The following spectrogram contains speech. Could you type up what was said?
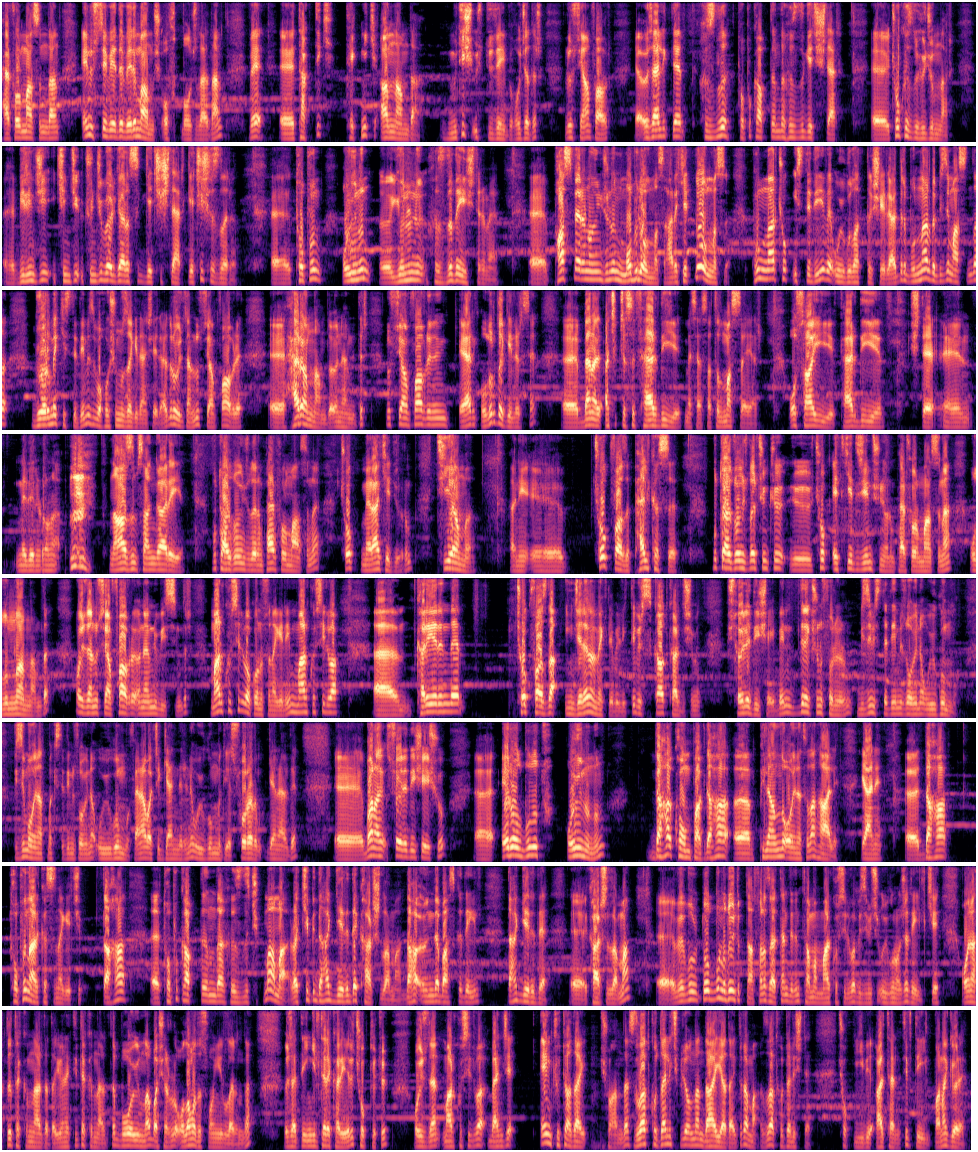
performansından en üst seviyede verim almış o futbolculardan ve e, taktik, teknik anlamda müthiş üst düzey bir hocadır Lucien Favre. Ya özellikle hızlı topu kaptığında hızlı geçişler, e, çok hızlı hücumlar, birinci, ikinci, üçüncü bölge arası geçişler, geçiş hızları, e, topun oyunun e, yönünü hızlı değiştirme, e, pas veren oyuncunun mobil olması, hareketli olması bunlar çok istediği ve uygulattığı şeylerdir. Bunlar da bizim aslında görmek istediğimiz ve hoşumuza giden şeylerdir. O yüzden Lucien Favre her anlamda önemlidir. Lucien Favre'nin eğer olur da gelirse ben açıkçası Ferdi'yi mesela satılmazsa eğer Osayi'yi, Ferdi'yi işte ne denir ona Nazım Sangare'yi bu tarz oyuncuların performansını çok merak ediyorum. Tiam'ı hani e, çok fazla Pelkas'ı bu tarz oyuncular çünkü e, çok etki edeceğini düşünüyorum performansına olumlu anlamda. O yüzden Lucien Favre önemli bir isimdir. Marco Silva konusuna geleyim. Marco Silva e, kariyerinde çok fazla incelememekle birlikte bir scout kardeşimin söylediği şey. Ben direkt şunu soruyorum. Bizim istediğimiz oyuna uygun mu? Bizim oynatmak istediğimiz oyuna uygun mu? Fenerbahçe genlerine uygun mu diye sorarım genelde. Ee, bana söylediği şey şu. Ee, Erol Bulut oyununun daha kompakt, daha e, planlı oynatılan hali. Yani e, daha topun arkasına geçip daha e, topu kaptığında hızlı çıkma ama rakibi daha geride karşılama. Daha önde baskı değil, daha geride e, karşılama. E, ve bu, bunu duyduktan sonra zaten dedim tamam Marco Silva bizim için uygun hoca değil ki oynattığı takımlarda da, yönettiği takımlarda da bu oyunla başarılı olamadı son yıllarında. Özellikle İngiltere kariyeri çok kötü. O yüzden Marco Silva bence en kötü aday şu anda. Zlatko Dalic bile ondan daha iyi adaydır ama Zlatko Dalic de çok iyi bir alternatif değil bana göre.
